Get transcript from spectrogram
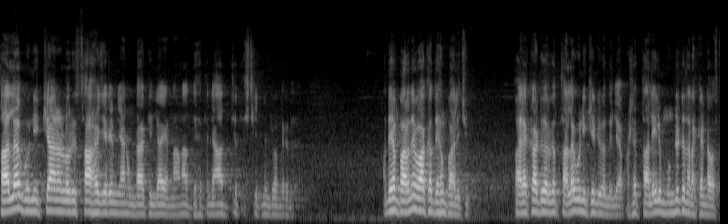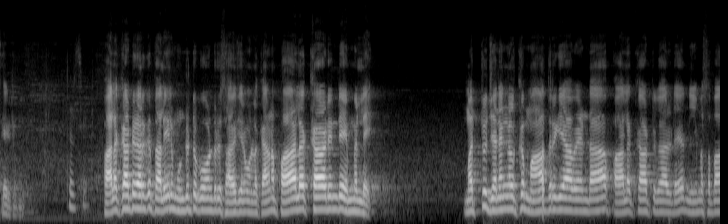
തല കുനിക്കാനുള്ള ഒരു സാഹചര്യം ഞാൻ ഉണ്ടാക്കില്ല എന്നാണ് അദ്ദേഹത്തിന്റെ ആദ്യത്തെ സ്റ്റേറ്റ്മെന്റ് വന്നിരുന്നത്. അദ്ദേഹം പറഞ്ഞ വാക്ക് അദ്ദേഹം പാലിച്ചു. പാലക്കാട്ടുകാർക്ക് തല കുനിക്കേണ്ടി വന്നില്ല പക്ഷേ തലയിൽ മുണ്ടിട്ട് നടക്കേണ്ട അവസ്ഥയായിട്ടുണ്ട്. പാലക്കാട്ടുകാർക്ക് തലയിൽ മുണ്ടിട്ട് പോകേണ്ട ഒരു സാഹചര്യമുള്ള കാരണം പാലക്കാടിന്റെ എം എൽ എ മറ്റു ജനങ്ങൾക്ക് മാതൃകയാവേണ്ട പാലക്കാട്ടുകാരുടെ നിയമസഭാ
